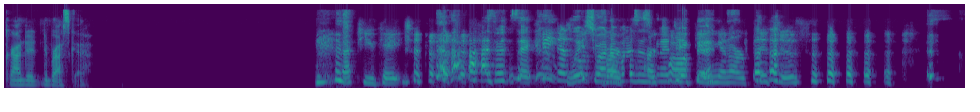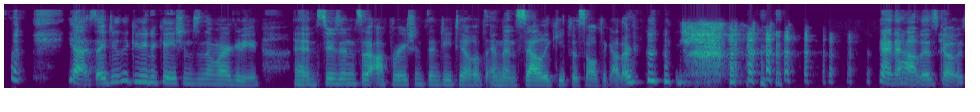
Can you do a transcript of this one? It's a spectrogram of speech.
Grounded Nebraska? Back to you, Cait. I was going to say, which one of, us is going to take this? and our pitches? yes, I do the communications and the marketing, and Susan's the operations and details, and then Sally keeps us all together. kind of how this goes.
